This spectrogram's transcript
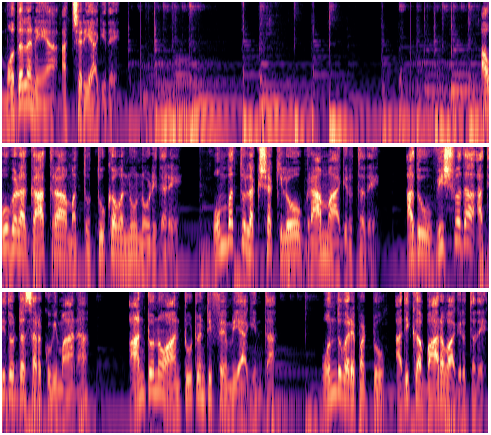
ಮೊದಲನೆಯ ಅಚ್ಚರಿಯಾಗಿದೆ. ಅವುಗಳ ಗಾತ್ರ ಮತ್ತು ತೂಕವನ್ನು ನೋಡಿದರೆ ಒಂಬತ್ತು ಲಕ್ಷ ಕಿಲೋ ಗ್ರಾಂ ಆಗಿರುತ್ತದೆ. ಅದು ವಿಶ್ವದ ಅತಿದೊಡ್ಡ ಸರಕು ವಿಮಾನ, ಆಂಟೋನೋ ಆನ್ ಟೂ ಟ್ವೆಂಟಿ ಫೆಮಿಯಾಗಿಂತ ಒಂದೂವರೆ ಪಟ್ಟು ಅಧಿಕ ಭಾರವಾಗಿರುತ್ತದೆ.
